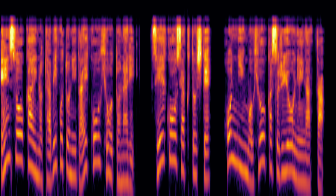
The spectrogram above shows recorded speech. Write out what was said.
演奏会の旅ごとに大好評となり、成功作として本人も評価するようになった。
